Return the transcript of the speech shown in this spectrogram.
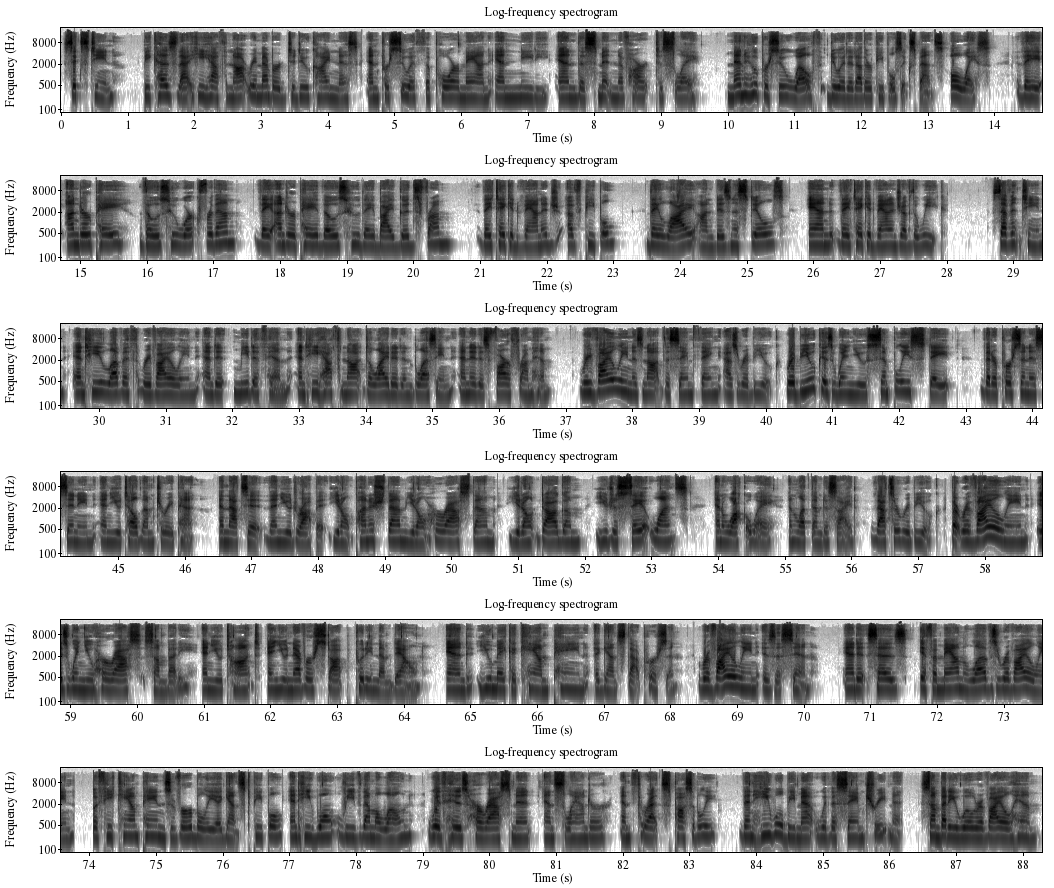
16. Because that he hath not remembered to do kindness, and pursueth the poor man and needy, and the smitten of heart to slay. Men who pursue wealth do it at other people's expense, always. They underpay those who work for them. They underpay those who they buy goods from. They take advantage of people. They lie on business deals and they take advantage of the weak. 17. And he loveth reviling, and it meeteth him, and he hath not delighted in blessing, and it is far from him. Reviling is not the same thing as rebuke. Rebuke is when you simply state that a person is sinning and you tell them to repent. And that's it. Then you drop it. You don't punish them. You don't harass them. You don't dog them. You just say it once and walk away and let them decide. That's a rebuke. But reviling is when you harass somebody and you taunt and you never stop putting them down and you make a campaign against that person. Reviling is a sin. And it says if a man loves reviling, if he campaigns verbally against people and he won't leave them alone with his harassment and slander and threats, possibly, then he will be met with the same treatment. Somebody will revile him.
